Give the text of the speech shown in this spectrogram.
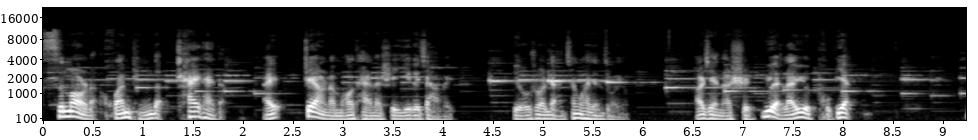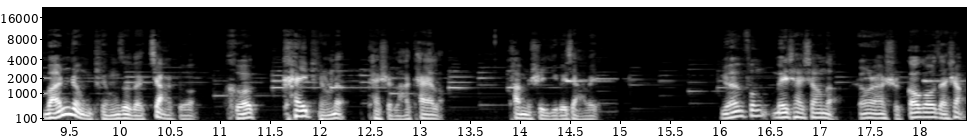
私贸的、环瓶的、拆开的，哎，这样的茅台呢是一个价位，比如说两千块钱左右。而且呢是越来越普遍，完整瓶子的价格和开瓶的开始拉开了，它们是一个价位。原封没拆箱的仍然是高高在上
